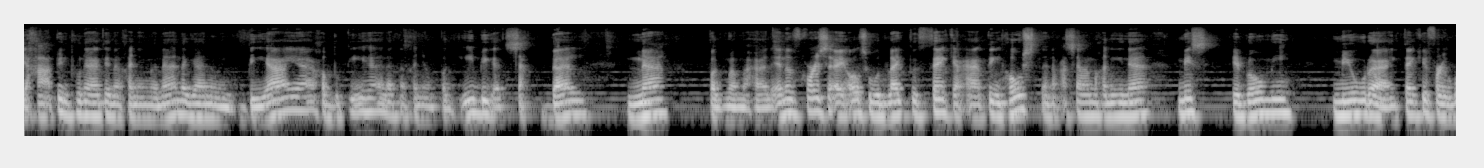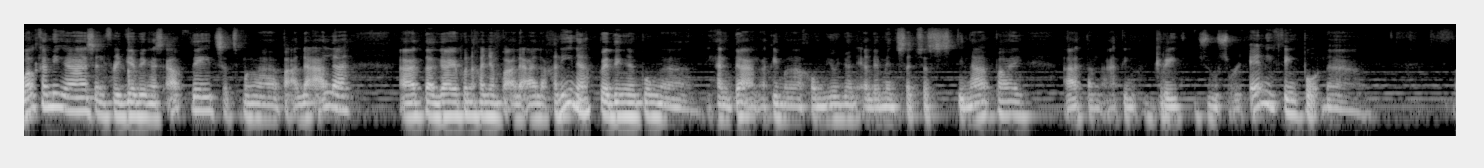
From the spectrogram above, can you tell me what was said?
yakapin po natin ang kanyang nananaga ng biyaya, kabutihan at ang kanyang pag-ibig at sakdal na pagmamahal. And of course, I also would like to thank ang ating host na nakasama kanina, Miss Hiromi Miura. And thank you for welcoming us and for giving us updates at mga paalaala. At uh, gaya po ng kanyang paalaala kanina, pwede nga pong uh, ihanda ang ating mga communion elements such as tinapay at ang ating grape juice or anything po na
